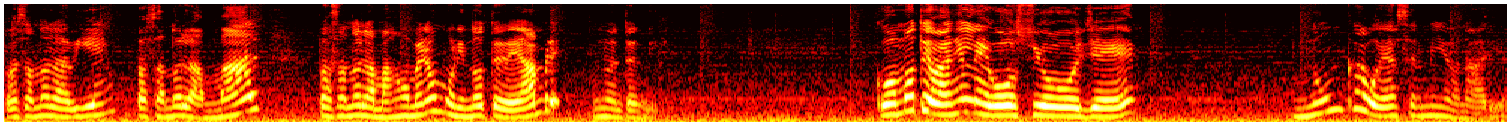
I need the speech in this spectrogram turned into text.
¿Pasándola bien? ¿Pasándola mal? ¿Pasándola más o menos? ¿Muriéndote de hambre? No entendí. ¿Cómo te va en el negocio, oye? Nunca voy a ser millonaria,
